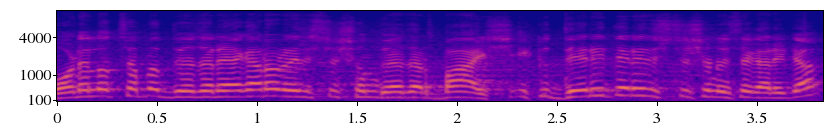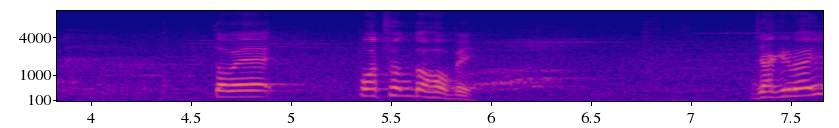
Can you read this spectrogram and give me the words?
মডেল হচ্ছে আপনার দুই হাজার এগারো রেজিস্ট্রেশন দুই হাজার বাইশ। একটু দেরিতে রেজিস্ট্রেশন হয়েছে গাড়িটা তবে পছন্দ হবে। জাকির ভাই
